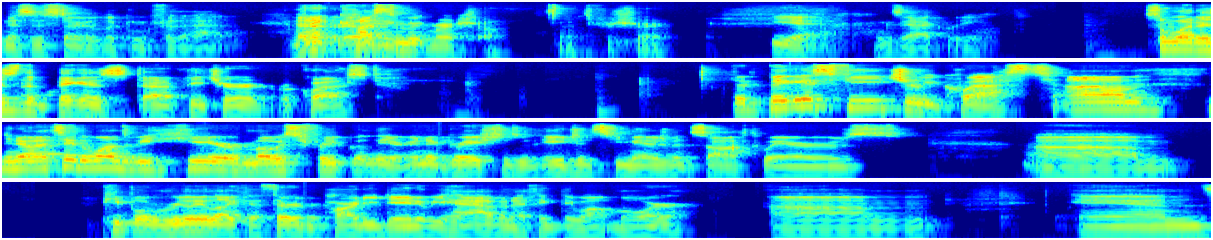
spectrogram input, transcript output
necessarily looking for that not I think really customer commercial that's for sure yeah exactly so what is the biggest uh, feature request the biggest feature request um, you know i'd say the ones we hear most frequently are integrations with agency management softwares um, people really like the third party data we have and i think they want more um, and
